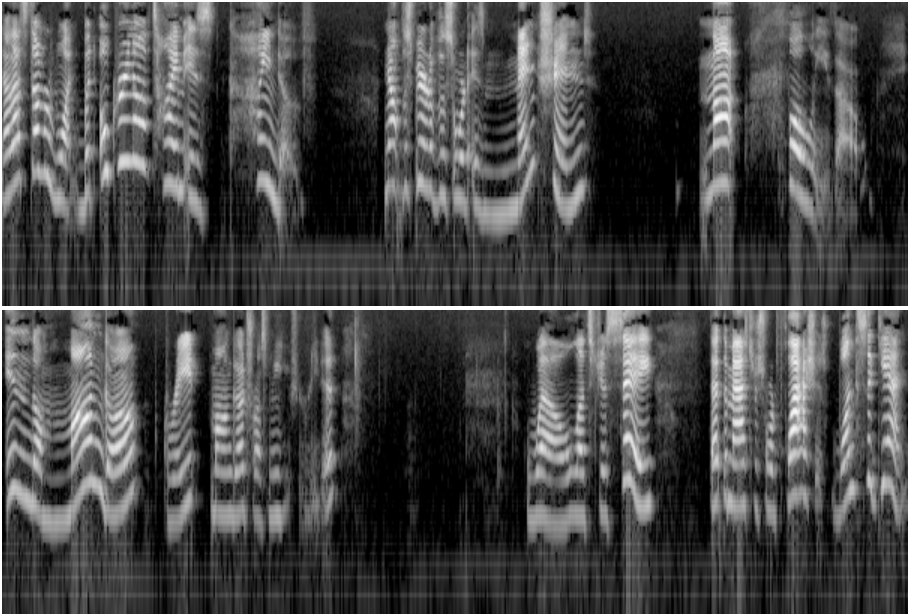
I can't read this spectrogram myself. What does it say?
Now that's number one. But Ocarina of Time is kind of. Now the spirit of the sword is mentioned, not fully though. In the manga, Great manga, trust me, you should read it. Well, let's just say that the Master Sword flashes once again.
